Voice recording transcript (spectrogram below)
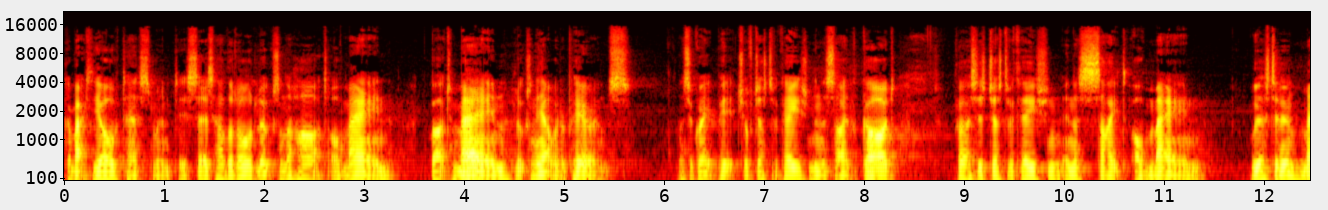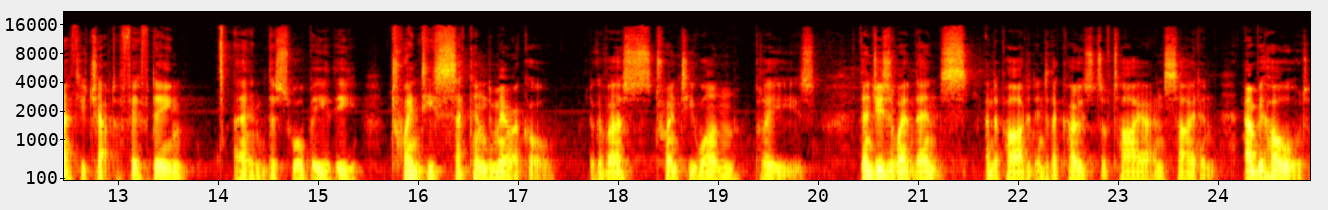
Go back to the Old Testament. It says how the Lord looks on the heart of man, but man looks on the outward appearance. That's a great picture of justification in the sight of God versus justification in the sight of man. We are still in Matthew chapter 15, and this will be the 22nd miracle. Look at verse 21, please. Then Jesus went thence and departed into the coasts of Tyre and Sidon. And behold,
